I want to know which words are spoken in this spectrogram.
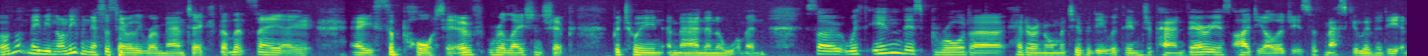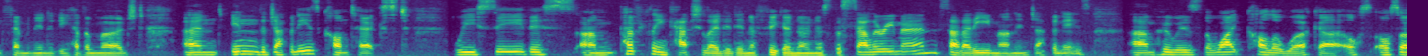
well, not maybe not even necessarily romantic, but let's say a a supportive relationship between a man and a woman. So within this broader heteronormativity within Japan, various ideologies of masculinity and femininity have emerged, and in the Japanese context. We see this um, perfectly encapsulated in a figure known as the salaryman, sarariman in Japanese, um, who is the white collar worker, also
